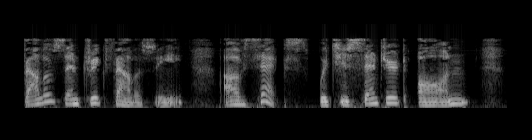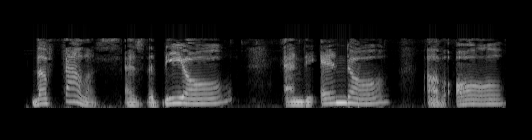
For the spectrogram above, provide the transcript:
phallocentric fallacy of sex, which is centered on the phallus as the be all and the end all of all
